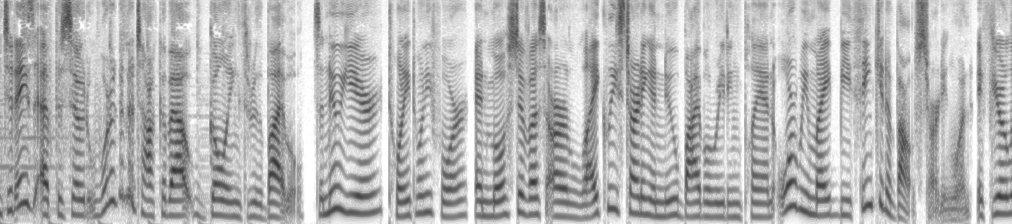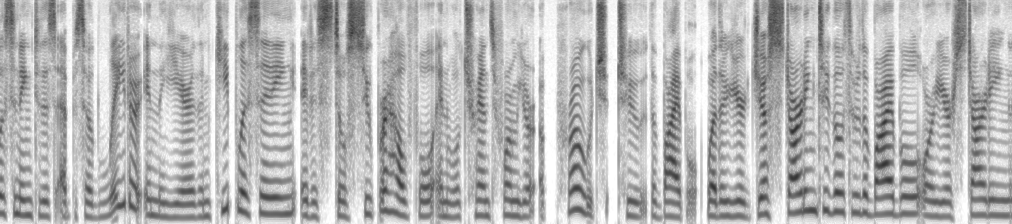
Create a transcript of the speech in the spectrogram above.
In today's episode, we're going to talk about going through the Bible. It's a new year, 2024, and most of us are likely starting a new Bible reading plan, or we might be thinking about starting one. If you're listening to this episode later in the year, then keep listening. It is still super helpful and will transform your approach to the Bible. Whether you're just starting to go through the Bible, or you're starting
